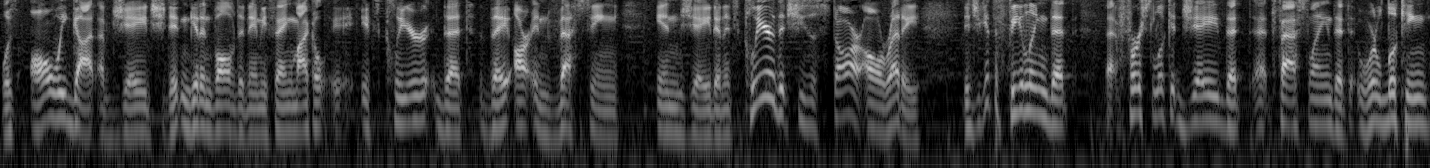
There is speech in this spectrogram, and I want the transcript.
was all we got of Jade. She didn't get involved in anything. Michael, it's clear that they are investing in Jade, and it's clear that she's a star already. Did you get the feeling that that first look at Jade that at Fastlane that we're looking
